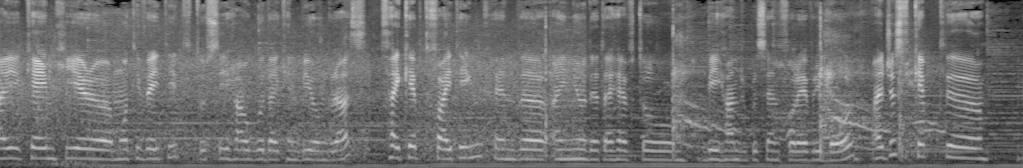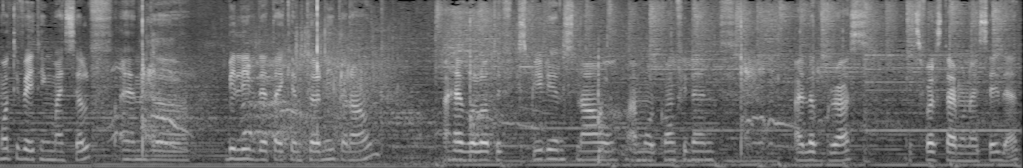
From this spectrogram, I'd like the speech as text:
I came here uh, motivated to see how good I can be on grass. I kept fighting and uh, I knew that I have to be 100% for every ball. I just kept uh, motivating myself and uh, believe that I can turn it around. I have a lot of experience now. I'm more confident. I love grass. It's first time when I say that.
